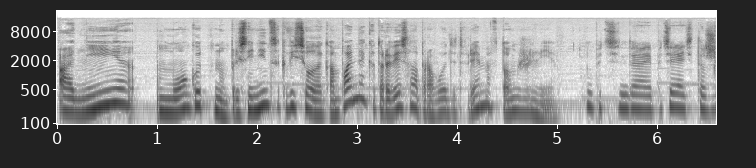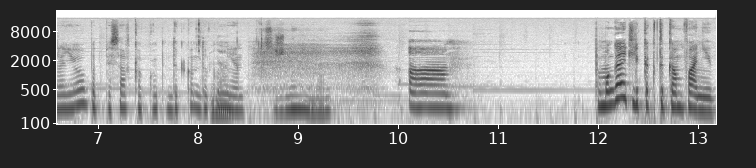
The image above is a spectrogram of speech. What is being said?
они могут ну, присоединиться к веселой компании, которая весело проводит время в том жилье. Да, и потерять это жилье, подписав какой-то документ. Да, к сожалению, да. А, Помогает ли как-то компании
